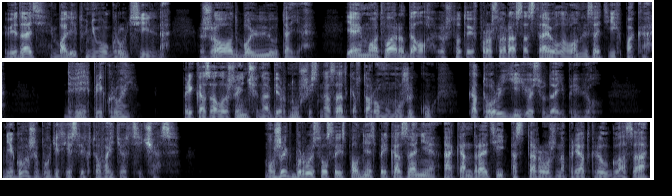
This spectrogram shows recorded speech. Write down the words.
Видать, болит у него грудь сильно. Жжет боль лютая. Я ему отвара дал, что ты в прошлый раз оставила, он и затих пока. «Дверь прикрой», — приказала женщина, обернувшись назад ко второму мужику, который ее сюда и привел. «Негоже будет, если кто войдет сейчас». Мужик бросился исполнять приказание, а Кондратий осторожно приоткрыл глаза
